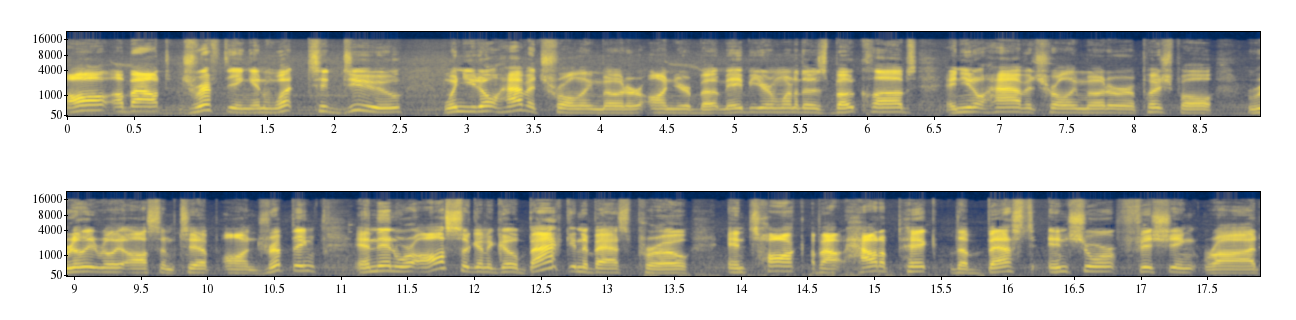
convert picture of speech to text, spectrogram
all about drifting and what to do when you don't have a trolling motor on your boat. Maybe you're in one of those boat clubs and you don't have a trolling motor or a push pole. Really, really awesome tip on drifting. And then we're also gonna go back into Bass Pro and talk about how to pick the best inshore fishing rod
